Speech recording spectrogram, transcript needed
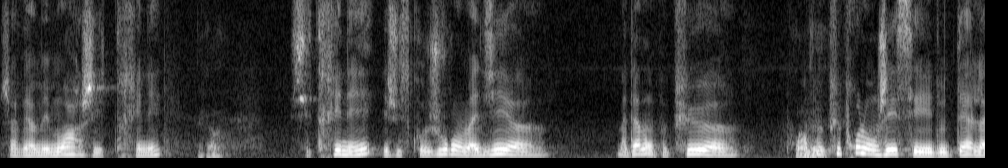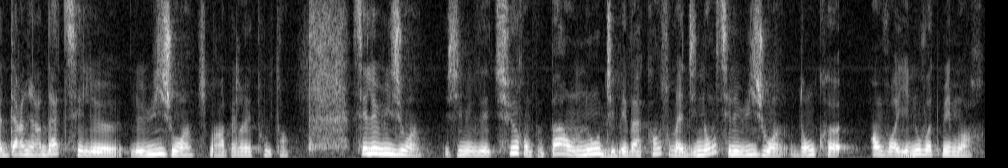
J'avais un mémoire, j'ai traîné. J'ai traîné jusqu'au jour où on m'a dit euh, Madame, on peut plus. Euh, on peut plus prolonger. C'est la dernière date, c'est le, 8 juin. Je me rappellerai tout le temps. C'est le 8 juin. J'ai dit, mais vous êtes sûr, on ne peut pas en août, j'ai mes vacances. On m'a dit non, c'est le 8 juin. Donc, euh, envoyez-nous mm. votre mémoire.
